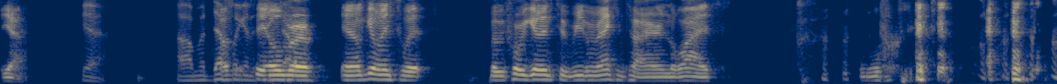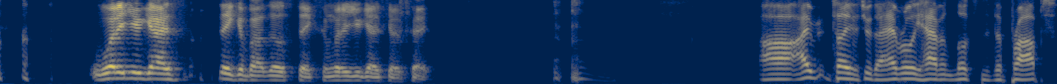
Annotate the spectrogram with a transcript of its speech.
Yeah, Yeah, I'm definitely gonna say take that over, and I'll go into it. But before we go into Reba McEntire and the wise, what do you guys think about those picks, and what are you guys going to pick? Uh, I tell you the truth, I really haven't looked into the props,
